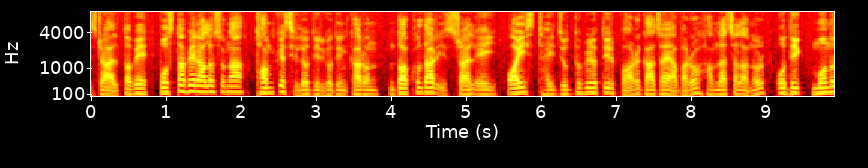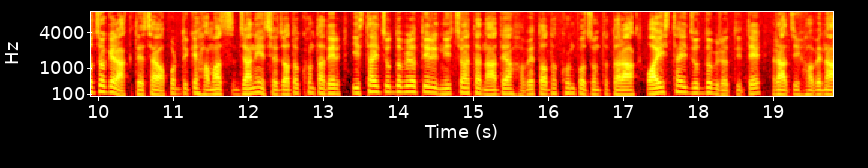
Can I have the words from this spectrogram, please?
ইসরায়েল। তবে প্রস্তাবের আলোচনা থমকে ছিল দীর্ঘদিন, কারণ দখলদার ইসরায়েল এই অস্থায়ী যুদ্ধবিরতির পর গাজায় আবারও হামলা চালানোর অধিক মনোযোগে রাখতে চায়। অপরদিকে হামাস জানিয়েছে, যতক্ষণ তাদের স্থায়ী যুদ্ধবিরতির নিশ্চয়তা না দেওয়া হবে, ততক্ষণ পর্যন্ত তারা অস্থায়ী যুদ্ধবিরতিতে রাজি হবে না।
